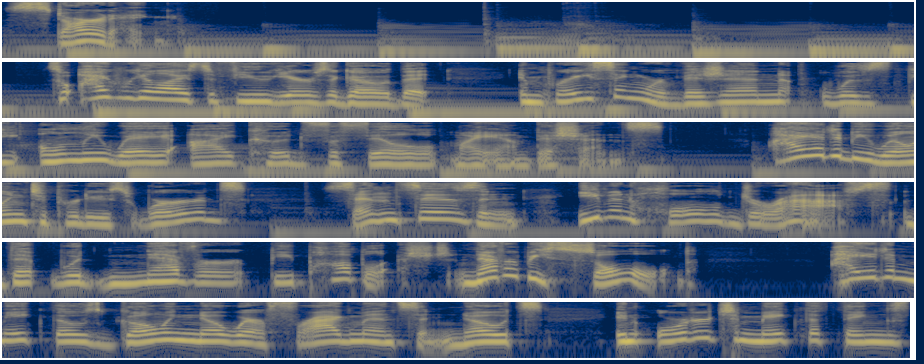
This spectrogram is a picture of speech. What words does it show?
starting. So I realized a few years ago that embracing revision was the only way I could fulfill my ambitions. I had to be willing to produce words, sentences, and even whole drafts that would never be published, never be sold. I had to make those going nowhere fragments and notes in order to make the things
